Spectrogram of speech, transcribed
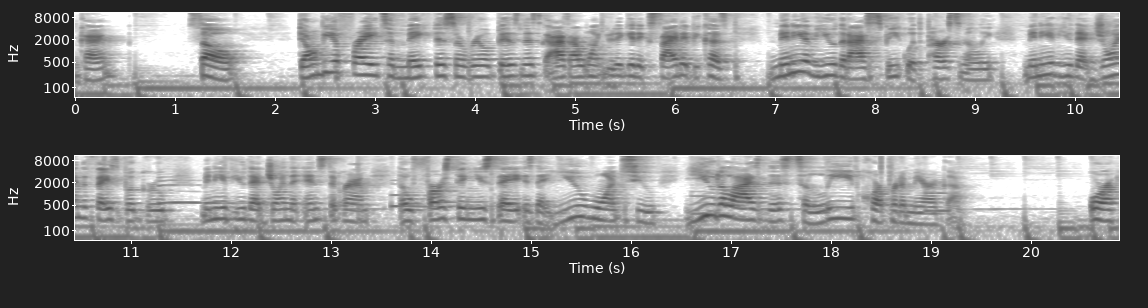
okay? So, don't be afraid to make this a real business, guys. I want you to get excited because Many of you that I speak with personally, many of you that join the Facebook group, many of you that join the Instagram, the first thing you say is that you want to utilize this to leave corporate America. Or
